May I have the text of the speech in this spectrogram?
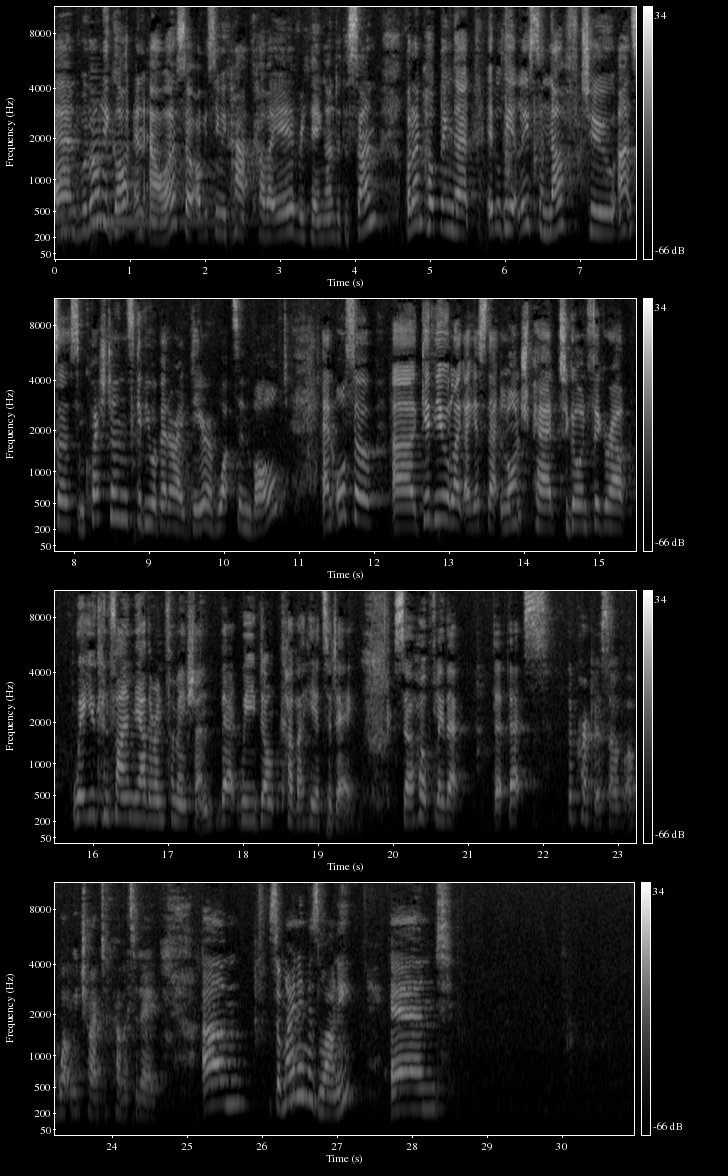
And we've only got an hour, so obviously we can't cover everything under the sun, but I'm hoping that it'll be at least enough to answer some questions, give you a better idea of what's involved, and also uh, give you, like, I guess, that launch pad to go and figure out where you can find the other information that we don't cover here today. So hopefully that, that that's the purpose of, of what we try to cover today. Um, so my name is Lani, and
